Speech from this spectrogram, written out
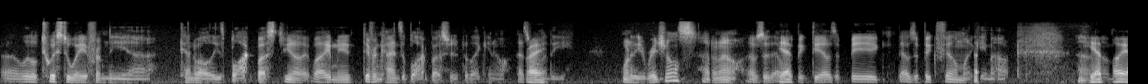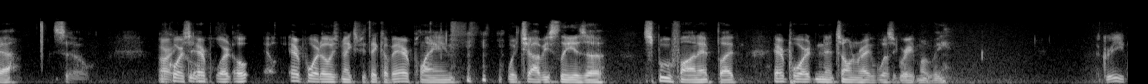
a little twist away from the uh, kind of all these blockbusters. You know, well, I mean, different kinds of blockbusters, but like you know, that's one of the one of the originals. I don't know. That was a, that was a big deal. That was a big that was a big film when it came out. Um, Yep. Oh yeah. So, Of course, airport oh, airport always makes me think of airplane, which obviously is a spoof on it, but airport in its own right was a great movie. Agreed.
